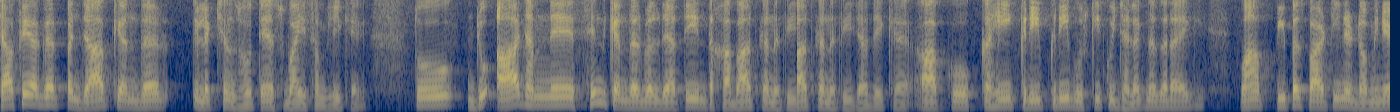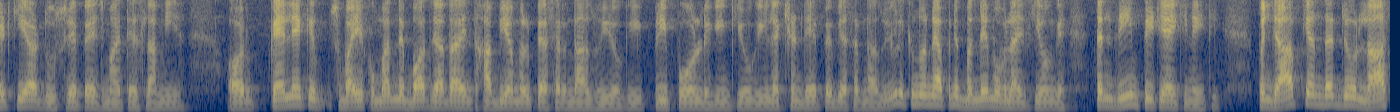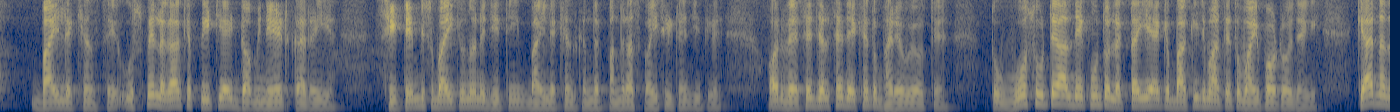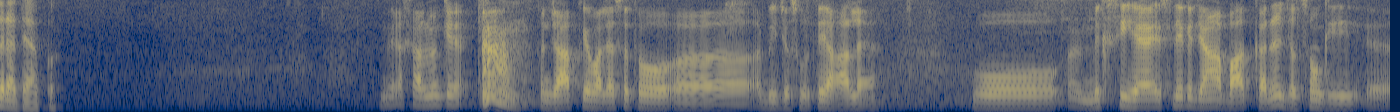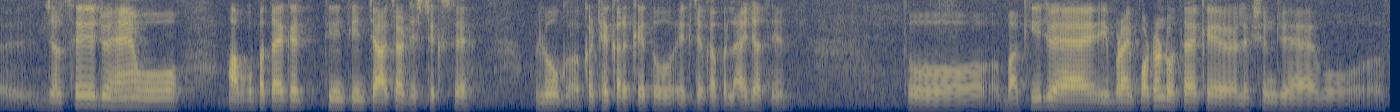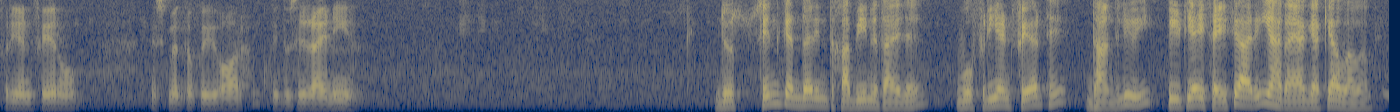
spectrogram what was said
शाफे अगर पंजाब के अंदर इलेक्शंस होते हैं, सूबाई असम्बली के तो जो आज हमने सिंध के अंदर बलदियाती इंतबात का नतीजा का नतीजा देखा है, आपको कहीं करीब करीब उसकी कोई झलक नज़र आएगी? वहाँ पीपल्स पार्टी ने डोमिनेट किया और दूसरे पे जमात इस्लामी है। और कह लें कि सूबाई हुकूमत ने बहुत ज़्यादा इंतबी अमल पर असरअंदाज हुई होगी प्री पोल रिगिंग की होगी इलेक्शन डे पे भी असरअंदाज हुई होगी, लेकिन उन्होंने अपने बंदे मोबलाइज़ किए होंगे। तंजीम पी टी आई की नहीं थी। पंजाब के अंदर जो लास्ट बाई इलेक्शंस थे, उसमें लगा कि पी टी आई डोमिनेट कर रही है। सीटें भी सूबाई की उन्होंने जीती बाई इलेक्शन के अंदर पंद्रह सूबाई सीटें जीत गए। और वैसे जल से देखें तो भरे हुए होते हैं। तो वो सूरत हाल देखूँ तो लगता ही है कि बाकी जमातें तो वाइप आउट हो जाएँगी। क्या नज़र आता है आपको? मेरा ख्याल में कि पंजाब के हवाले से तो अभी जो सूरत हाल है, वो मिक्स ही है। इसलिए कि जहाँ आप बात कर रहे हैं जलसों की जलसे जो हैं वो आपको पता है कि तीन तीन, चार चार डिस्ट्रिक्ट से लोग इकट्ठे करके तो एक जगह पर लाए जाते हैं। तो बाकी जो है, ये बड़ा इम्पोर्टेंट होता है कि इलेक्शन जो है वो फ्री एंड फेयर हो। इसमें तो कोई और, कोई दूसरी राय नहीं है। जो सिंध के अंदर इंतबी नतज हैं वो फ्री एंड फेयर थे, धांधली हुई पीटीआई सही से आ रही है, हराया गया, क्या हुआ वहाँ पे?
